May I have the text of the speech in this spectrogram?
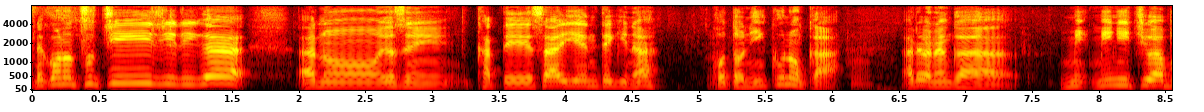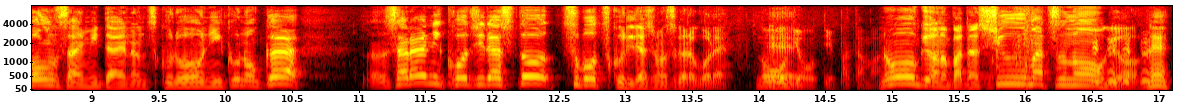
で、この土いじりが、あのー要するに家庭菜園的なことに行くのか、あるいはなんか、ミミニチュア盆栽みたいなの作る方に行くのか、さらにこじらすと壺作り出しますからこれ。農業っていうパターンもある。農業のパターン。週末農業ね。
